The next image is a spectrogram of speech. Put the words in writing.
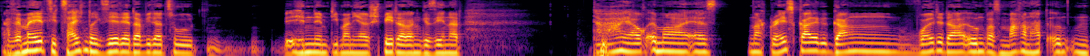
Also wenn man jetzt die Zeichentrickserie da wieder zu hinnimmt, die man ja später dann gesehen hat, da war ja auch immer, er ist nach Grayskull gegangen, wollte da irgendwas machen, hat irgendeinen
